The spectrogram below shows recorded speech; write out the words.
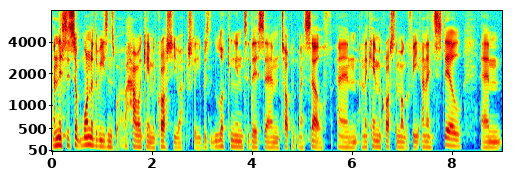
and this is some, one of the reasons wh- how I came across you. Actually, was looking into this um, topic myself, um, and I came across thermography, and I still, um,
